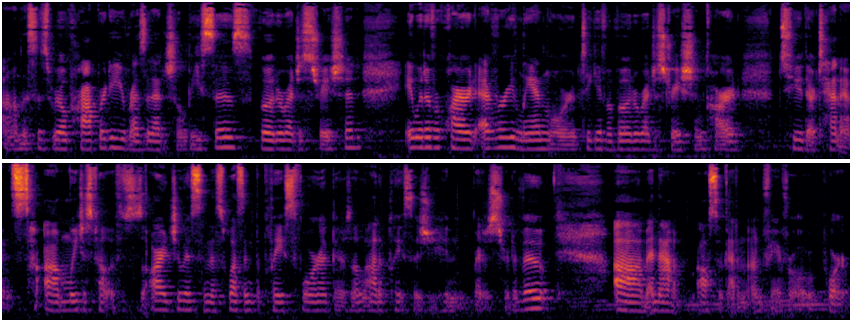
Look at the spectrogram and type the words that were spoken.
Um, this is real property, residential leases, voter registration. It would have required every landlord to give a voter registration card to their tenants. Um, we just felt that this was arduous and this wasn't the place for it. There's a lot of places you can register to vote, um, and that also got an unfavorable report.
